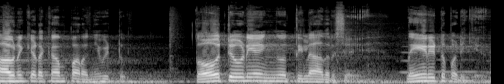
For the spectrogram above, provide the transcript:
അവന് കിടക്കാൻ പറഞ്ഞു വിട്ടു. തോറ്റോണിയ എങ്ങൊത്തില്ല ആദർശേ. നേരിട്ട് പഠിക്കുക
